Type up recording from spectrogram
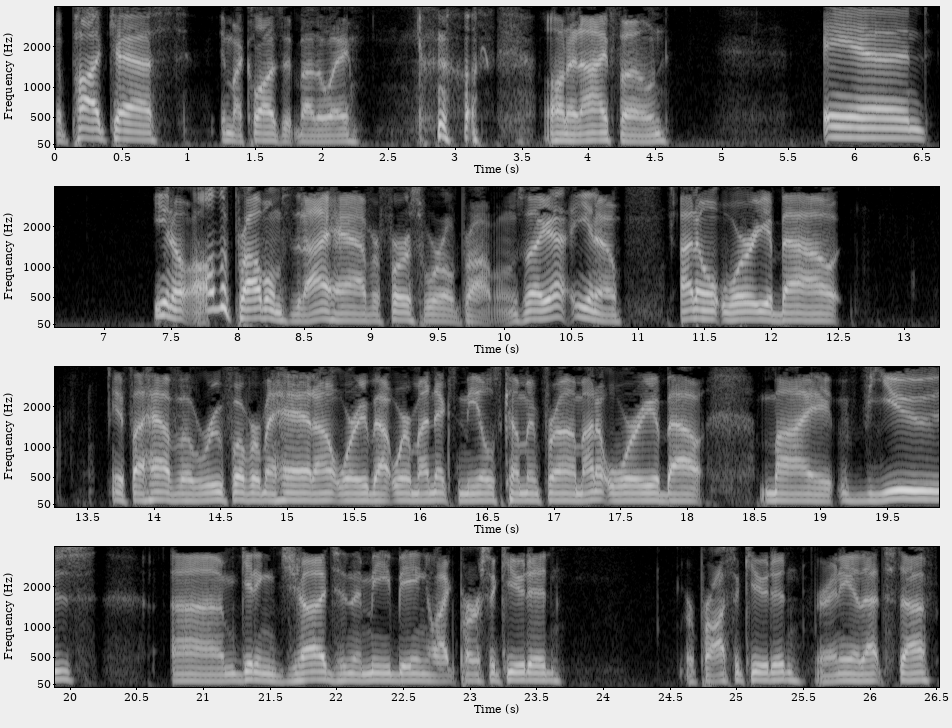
a podcast in my closet, by the way, on an iPhone. And, you know, all the problems that I have are first world problems. Like, you know, I don't worry about if I have a roof over my head. I don't worry about where my next meal's coming from. I don't worry about my views um, getting judged and then me being like persecuted or prosecuted or any of that stuff.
